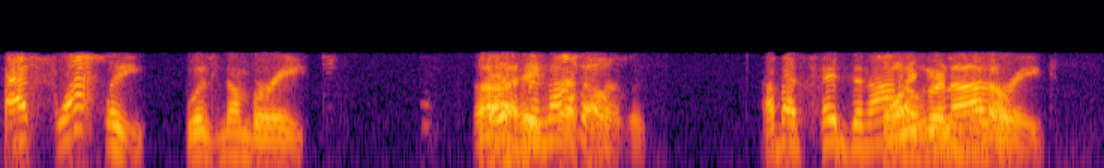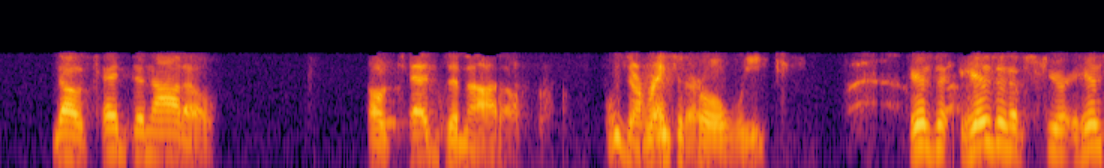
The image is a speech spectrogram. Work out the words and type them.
Pat Flatley was number eight. Uh, Ted Donato. How about Ted Donato? Tony was number eight. No, Ted Donato. Oh, Ted Donato. Who's a Yes, Ranger for a week? Here's a, here's an obscure here's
